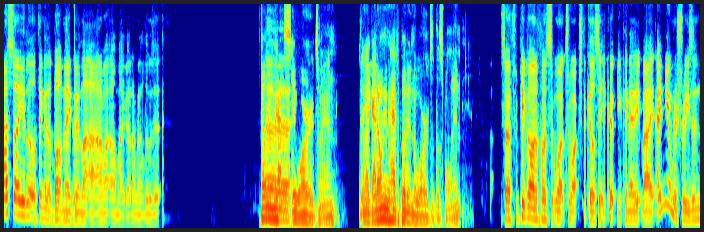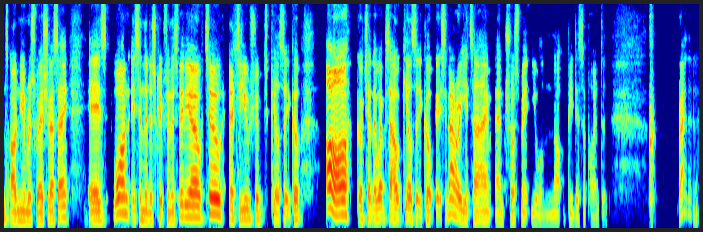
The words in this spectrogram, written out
I saw your little thing at the bottom there going like, I'm like, oh my god, I'm going to lose it. Don't even have to Uh, say words, man. Like. I don't even have to put it into words at this point. So for people on the want to watch the Kill City Cup, you can edit by uh, numerous reasons, or numerous ways, should I say? Is one, it's in the description of this video. Two, head to YouTube to Kill City Cup, or go check their website out, Kill City Cup. It's an hour of your time, and trust me, you will not be disappointed. Right then,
